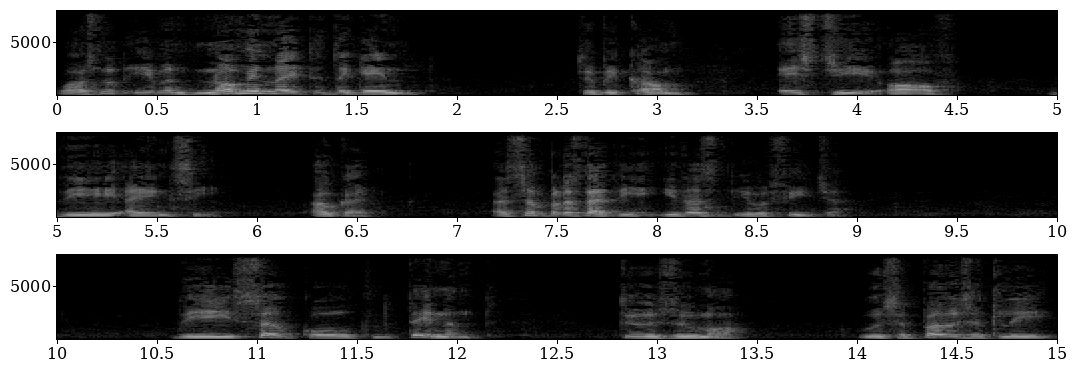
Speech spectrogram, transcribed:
was not even nominated again to become SG of the ANC. Okay, as simple as that. He, he doesn't even feature. The so called lieutenant to Zuma, who supposedly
